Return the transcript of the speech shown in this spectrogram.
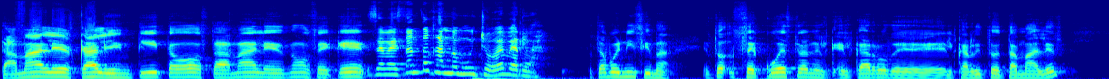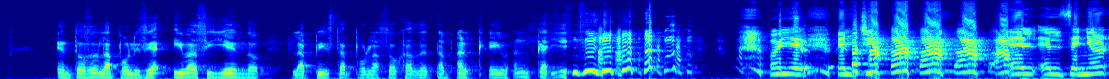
Tamales calientitos, tamales, no sé qué. Se me está antojando mucho, ¿eh? Verla. Está buenísima. Entonces secuestran el, el carro de, el carrito de tamales. Entonces la policía iba siguiendo la pista por las hojas de tamal que iban cayendo. Oye, el chico, el, el señor,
